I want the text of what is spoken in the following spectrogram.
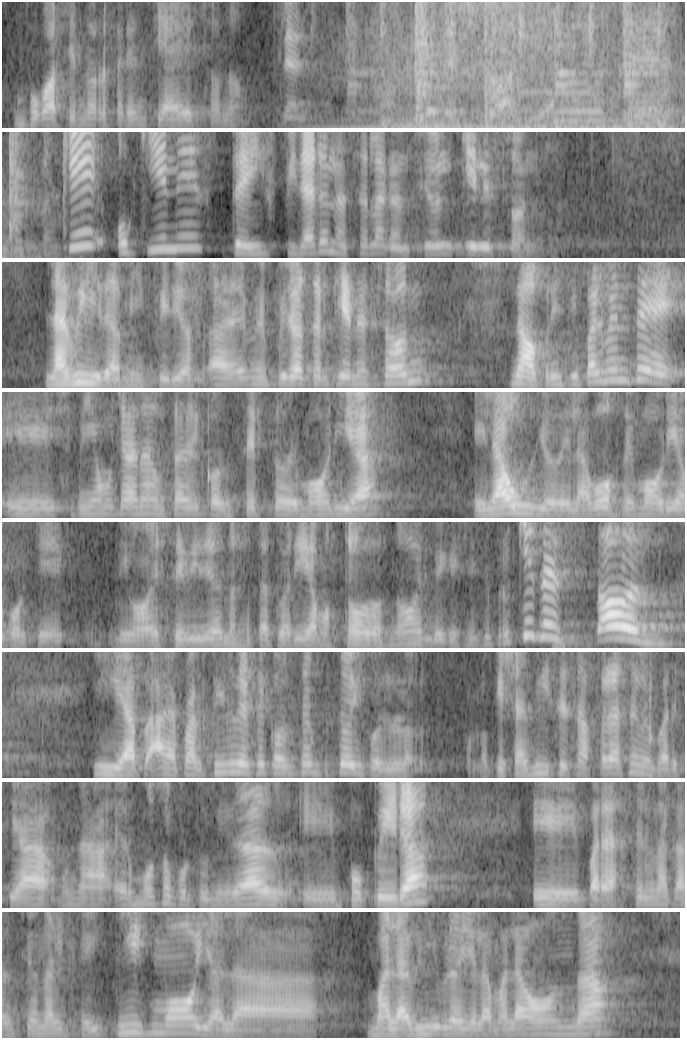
un poco haciendo referencia a eso, ¿no? Claro. ¿Qué o quiénes te inspiraron a hacer la canción ¿Quiénes son? La vida me inspiró, eh, me inspiró a ser quienes son. No, principalmente eh, yo tenía muchas ganas de usar el concepto de Moria, el audio de la voz de Moria, porque digo, ese video nos lo tatuaríamos todos, ¿no? El de que ella dice, pero ¿quiénes son? Y a, a partir de ese concepto y por lo, por lo que ella dice esa frase, me parecía una hermosa oportunidad eh, popera eh, para hacer una canción al heitismo y a la mala vibra y a la mala onda.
